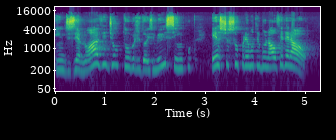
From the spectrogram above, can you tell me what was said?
em 19 de outubro de 2005, este Supremo Tribunal Federal,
